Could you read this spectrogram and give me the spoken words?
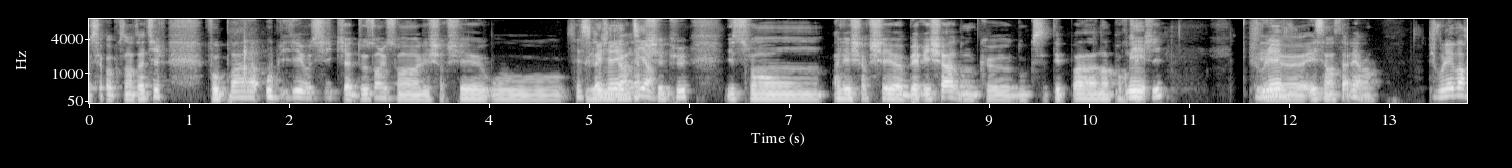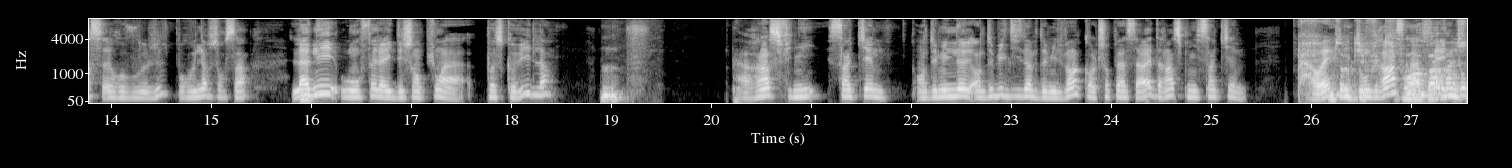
c'est représentatif. Faut pas oublier aussi qu'il y a deux ans, ils sont allés chercher ou c'est ce que dire. Je sais plus. Ils sont allés chercher Berisha, donc donc c'était pas n'importe qui. Je voulais... Et, c'est un salaire. Hein. Je voulais voir ça, juste pour revenir sur ça. L'année où on fait la Ligue des Champions à post-Covid, là, hmm. Reims finit cinquième. En, en 2019-2020, quand le championnat s'arrête, Reims finit cinquième. Ah ouais Donc Reims a, fait barrage, les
